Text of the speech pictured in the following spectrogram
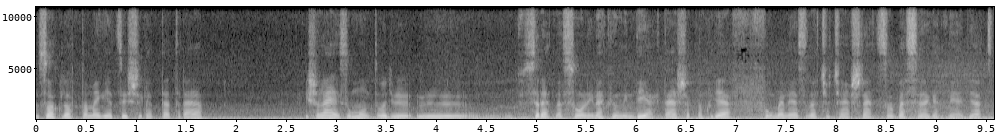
zaklatta, megjegyzéseket tett rá. És a lányzó mondta, hogy ő, ő szeretne szólni nekünk, mint diáktársaknak, hogy el fog menni ezzel a csecsán sráccal beszélgetni egyet.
